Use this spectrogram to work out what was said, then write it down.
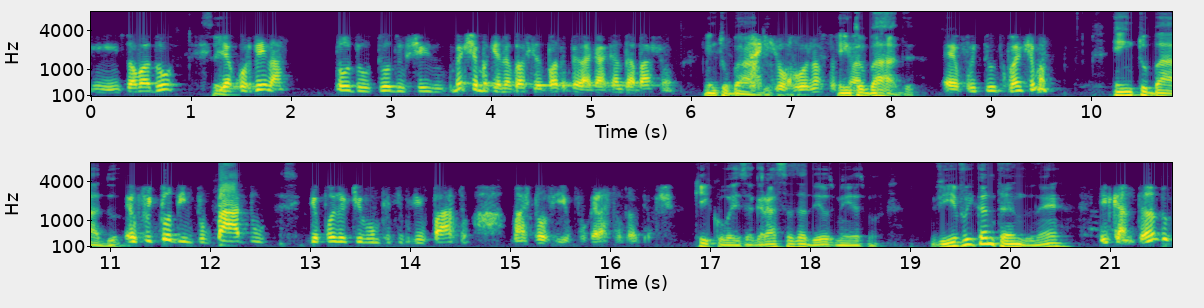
em Salvador, Sei. e acordei lá, todo, todo cheio. Como é que chama aquele negócio que bota pela garganta abaixo? Entubado. Ai, que horror, nossa senhora. Entubado. É, eu fui tudo, como é que chama? Entubado. Eu fui todo entubado, depois eu tive um princípio de infarto, mas estou vivo, graças a Deus. Que coisa, graças a Deus mesmo. Vivo e cantando, né? E cantando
